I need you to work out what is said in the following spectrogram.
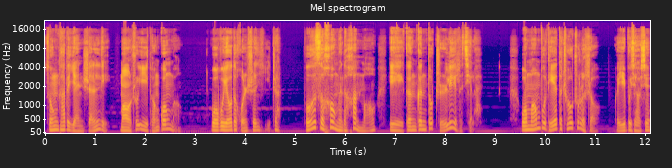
从他的眼神里冒出一团光芒，我不由得浑身一颤，脖子后面的汗毛一根根都直立了起来。我忙不迭的抽出了手，可一不小心，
